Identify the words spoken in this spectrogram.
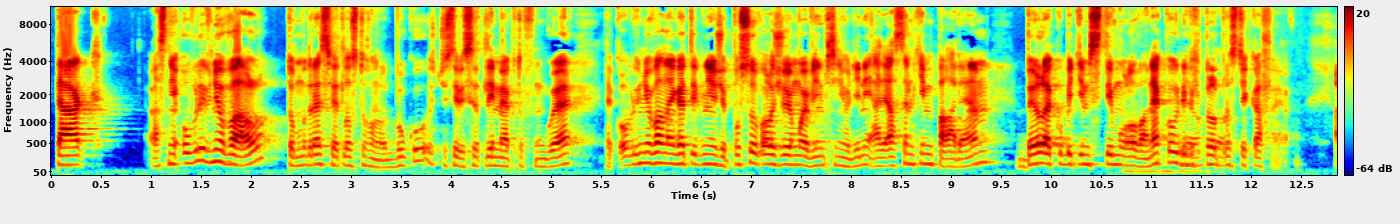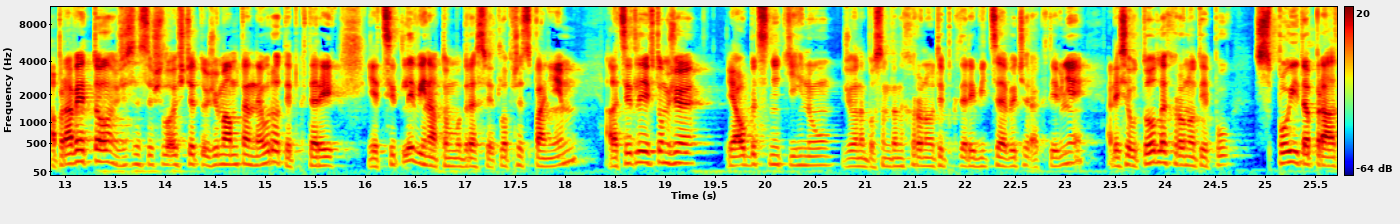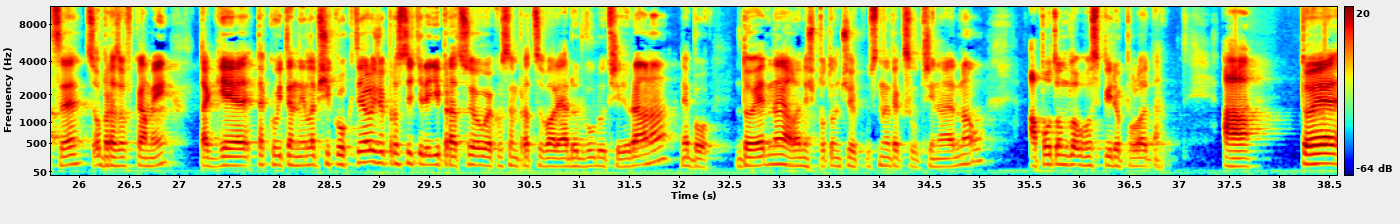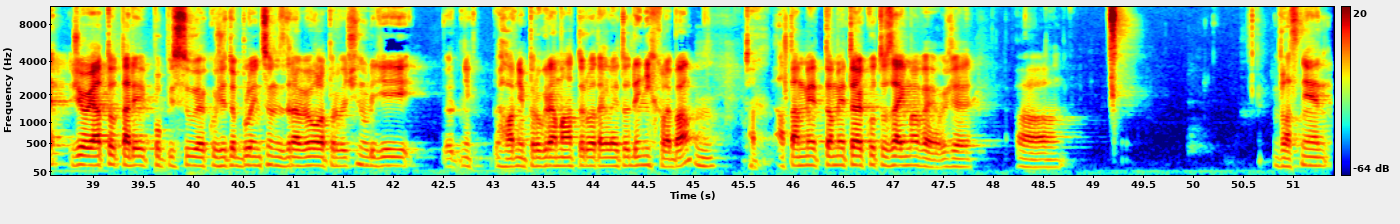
tak vlastně ovlivňoval to modré světlo z toho notebooku, ještě si vysvětlím, jak to funguje, tak ovlivňoval negativně, že posouval, že je moje vnitřní hodiny a já jsem tím pádem byl jakoby tím stimulovan, jako kdybych pil prostě kafe. Jo. A právě to, že se sešlo ještě to, že mám ten neurotyp, který je citlivý na to modré světlo před spaním, ale citlivý v tom, že já obecně tíhnu, že, nebo jsem ten chronotyp, který více je večer aktivně a když se u tohohle chronotypu spojí ta práce s obrazovkami, tak je takový ten nejlepší koktejl, že prostě ti lidi pracují, jako jsem pracoval já do dvou, do tří do rána, nebo do jedné, ale než potom člověk usne, tak jsou tři na jednou a potom dlouho spí dopoledne. A to je, že jo, já to tady popisuju jako, že to bylo něco nezdravého, ale pro většinu lidí, hlavně programátorů a takhle, je to denní chleba. Mm. A, a tam, je, tam je to jako to zajímavé, jo, že uh, vlastně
